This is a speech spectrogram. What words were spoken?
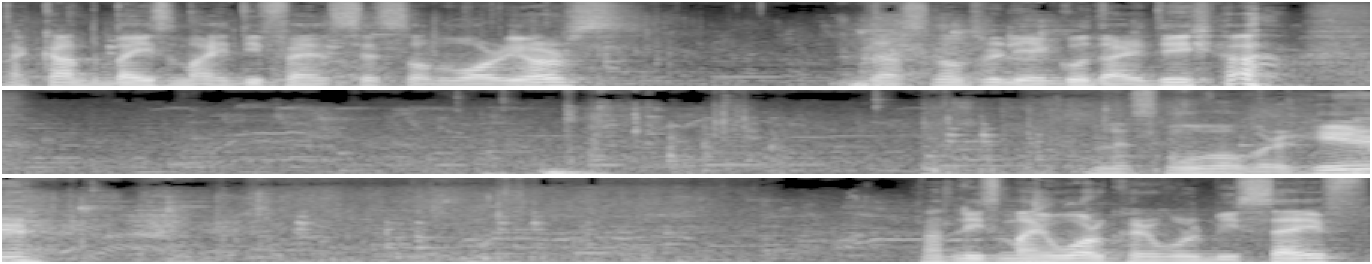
I can't base my defenses on warriors. That's not really a good idea. Let's move over here. At least my worker will be safe.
